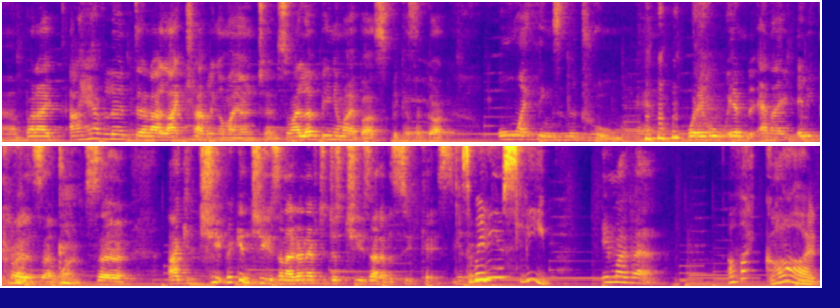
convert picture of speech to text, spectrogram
Um, but I I have learned that I like traveling on my own terms. So I love being in my bus because I've got all my things in the drawer and whatever and, and I any clothes I want. So I can choo- pick and choose, and I don't have to just choose out of a suitcase. You know? So where do you sleep? in my van. Oh my god.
